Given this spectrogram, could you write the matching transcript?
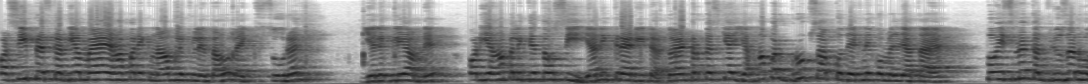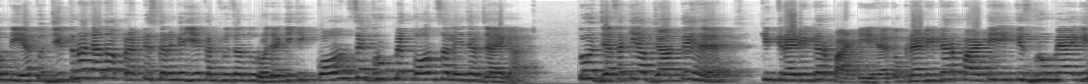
और सी प्रेस कर दिया, मैं यहाँ पर एक नाम लिख लेता हूँ लाइक सूरज ये लिख लिया हमने और यहाँ पर लिख देता हूँ सी यानी क्रेडिटर तो एंटर प्रेस किया यहाँ पर ग्रुप्स आपको देखने को मिल जाता है। तो इसमें कंफ्यूजन होती है तो जितना ज़्यादा आप प्रैक्टिस करेंगे ये कंफ्यूजन दूर हो जाएगी कि कौन से ग्रुप में कौन सा लेजर जाएगा। तो जैसा कि आप जानते हैं कि क्रेडिटर पार्टी है तो क्रेडिटर पार्टी किस ग्रुप में आएगी?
